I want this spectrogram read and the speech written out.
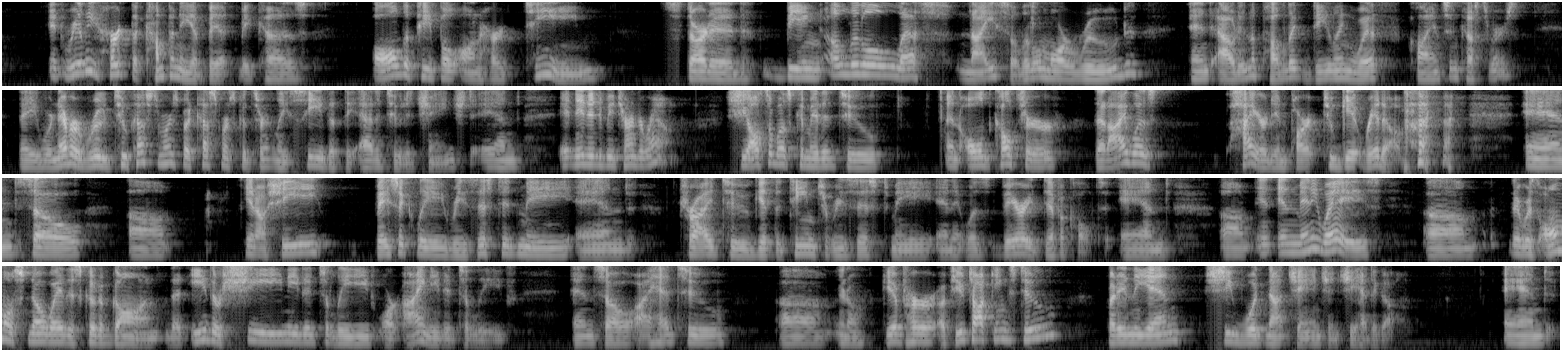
it really hurt the company a bit because all the people on her team started being a little less nice, a little more rude, and out in the public dealing with clients and customers. They were never rude to customers, but customers could certainly see that the attitude had changed and it needed to be turned around. She also was committed to an old culture that I was hired in part to get rid of. and so, uh, you know, she basically resisted me and tried to get the team to resist me, and it was very difficult. And um, in, in many ways, um, there was almost no way this could have gone that either she needed to leave or I needed to leave. And so I had to, uh, you know, give her a few talkings to, but in the end, she would not change and she had to go. And,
